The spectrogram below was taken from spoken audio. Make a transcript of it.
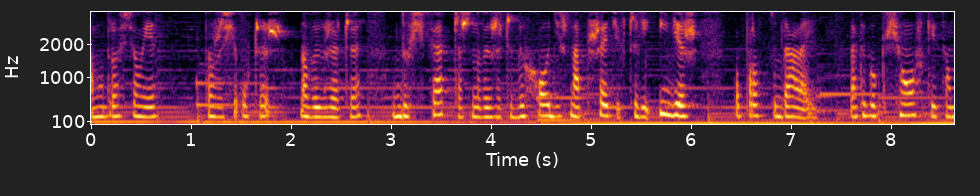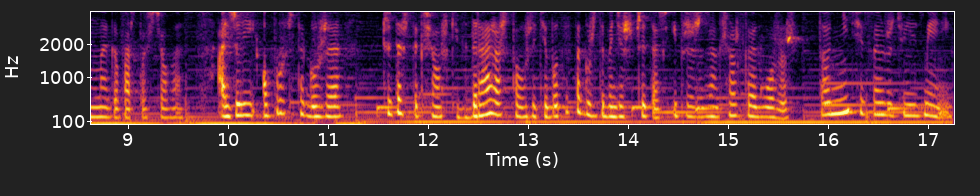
A mądrością jest to, że się uczysz nowych rzeczy, doświadczasz nowych rzeczy, wychodzisz naprzeciw, czyli idziesz po prostu dalej. Dlatego książki są mega wartościowe. A jeżeli oprócz tego, że czytasz te książki, wdrażasz to w życie, bo co z tego, że ty będziesz czytać i przeczytasz tę książkę odłożysz, to nic się w twoim życiu nie zmieni.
